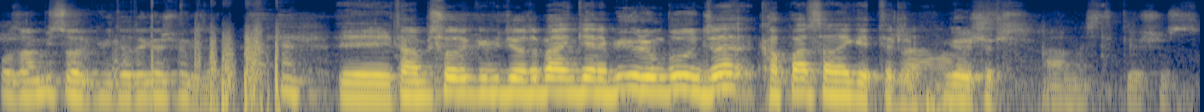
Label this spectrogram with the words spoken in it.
O zaman bir sonraki videoda görüşmek üzere. E, tamam bir sonraki videoda ben gene bir ürün bulunca kapar sana getiririm. Görüşürüz. Anlaştık. Görüşürüz.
